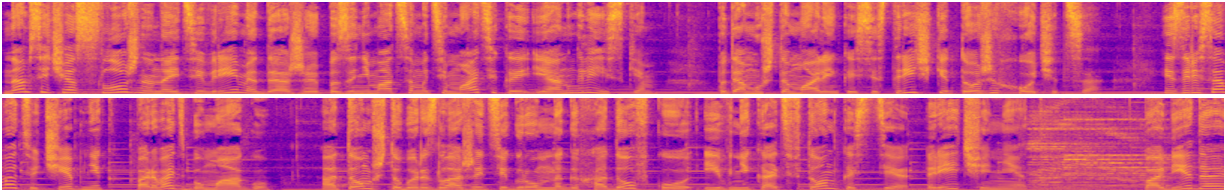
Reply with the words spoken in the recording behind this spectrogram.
Нам сейчас сложно найти время даже позаниматься математикой и английским, потому что маленькой сестричке тоже хочется. Изрисовать учебник, порвать бумагу – о том, чтобы разложить игру многоходовку и вникать в тонкости, речи нет. Победа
